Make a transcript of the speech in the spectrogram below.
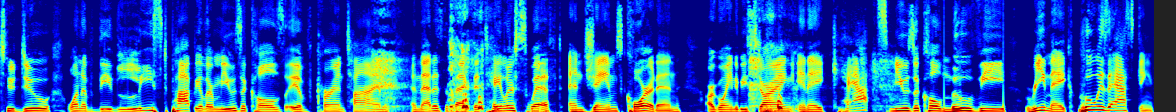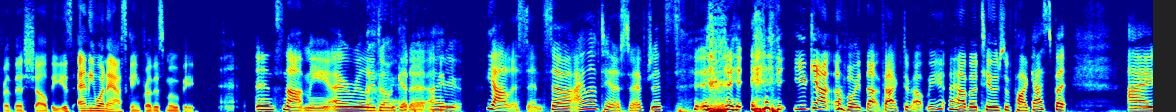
to do one of the least popular musicals of current time, and that is the fact that Taylor Swift and James Corden are going to be starring in a Cats musical movie remake. Who is asking for this, Shelby? Is anyone asking for this movie? It's not me. I really don't get it. I yeah, listen. So I love Taylor Swift. It's you can't avoid that fact about me. I have a Taylor Swift podcast, but I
